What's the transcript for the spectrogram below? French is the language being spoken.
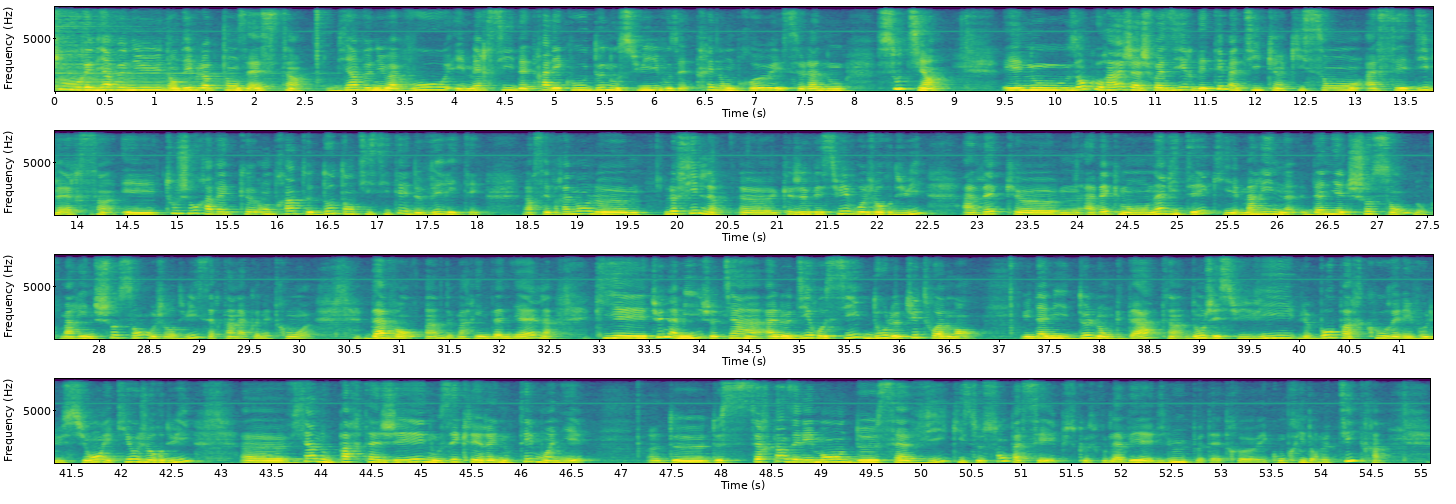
Bonjour et bienvenue dans Développe ton zeste. Bienvenue à vous et merci d'être à l'écoute, de nous suivre. Vous êtes très nombreux et cela nous soutient et nous encourage à choisir des thématiques qui sont assez diverses et toujours avec empreinte d'authenticité et de vérité. Alors c'est vraiment le, fil euh, que je vais suivre aujourd'hui avec, euh, mon invité qui est Marine Danielle Chausson. Donc Marine Chausson aujourd'hui, certains la connaîtront euh, d'avant, hein, de Marine Danielle, qui est une amie, je tiens à le dire aussi, d'où le tutoiement une amie de longue date dont j'ai suivi le beau parcours et l'évolution et qui aujourd'hui vient nous partager, nous éclairer, nous témoigner de, certains éléments de sa vie qui se sont passés, puisque vous l'avez lu peut-être euh, et compris dans le titre.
